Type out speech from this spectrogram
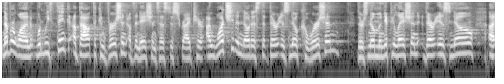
Number one, when we think about the conversion of the nations as described here, I want you to notice that there is no coercion, there's no manipulation, there is no uh,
